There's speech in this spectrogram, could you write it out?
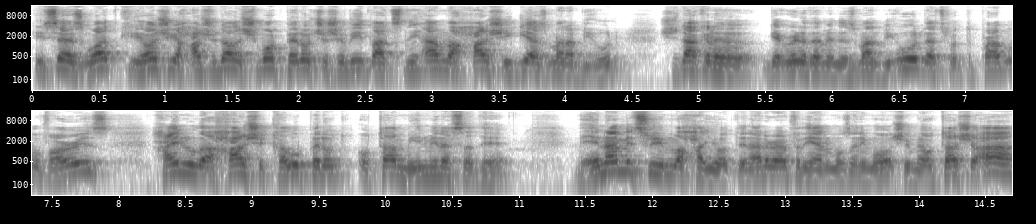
He says, what? Kihoshi hashuda l'shmor perot shavi'it latzni'am lahar shegiya zman bi'ur. She's not going to get rid of them in the zman bi'ur, that's what the problem of her is. Hainu lahar shekalu perot otam min min asadeh. ואינם מצויים לחיות, they're not around for the animals anymore, שמאותה שעה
